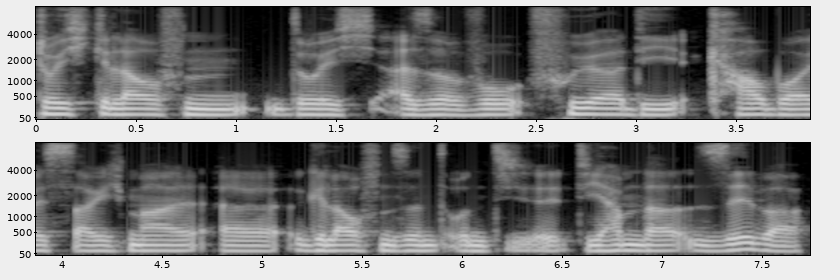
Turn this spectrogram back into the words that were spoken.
durchgelaufen, durch, also wo früher die Cowboys, sag ich mal, äh, gelaufen sind und die, die haben da Silber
